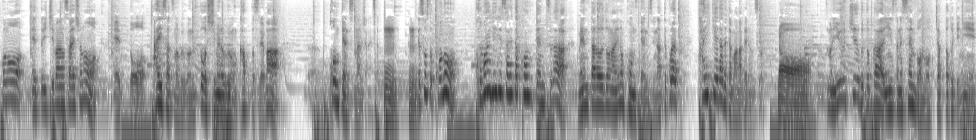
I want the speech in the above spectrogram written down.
この、えっと、一番最初の、えっと、挨拶の部分と締めの部分をカットすれば、コンテンツになるじゃないですか。うんうん、でそうすると、この、細切りされたコンテンツが、メンタロイド内のコンテンツになって、これは体系立てて学べるんですよ。つまり YouTube とかインスタに1000本載っちゃった時に、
